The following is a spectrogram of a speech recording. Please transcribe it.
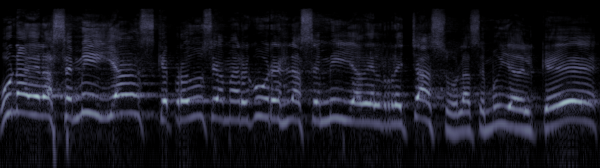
Una de las semillas que produce amargura es la semilla del rechazo, la semilla del que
